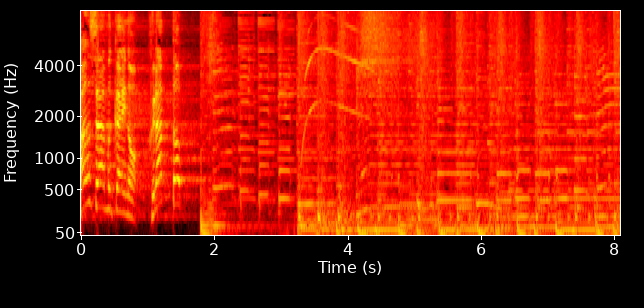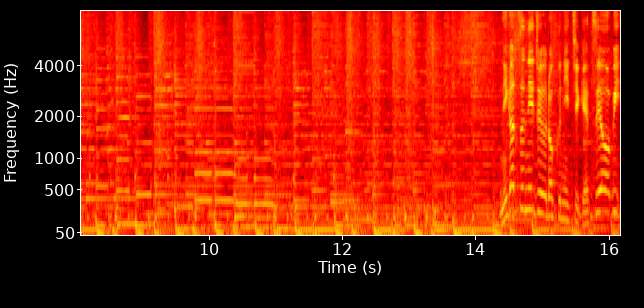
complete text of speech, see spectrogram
パンサー向かいのフラット。2月26日月曜日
